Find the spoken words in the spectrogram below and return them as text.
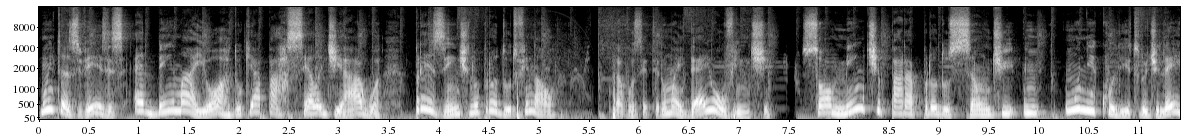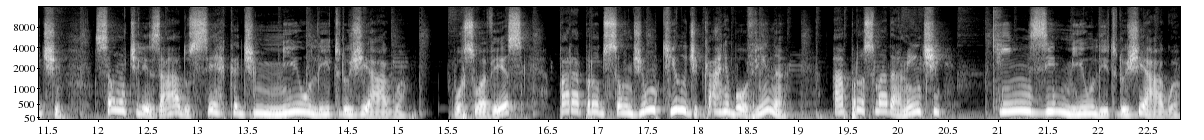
muitas vezes é bem maior do que a parcela de água presente no produto final. Para você ter uma ideia, ouvinte, somente para a produção de um único litro de leite são utilizados cerca de mil litros de água. Por sua vez, para a produção de 1 kg de carne bovina, aproximadamente 15 mil litros de água.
